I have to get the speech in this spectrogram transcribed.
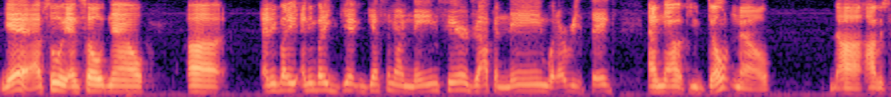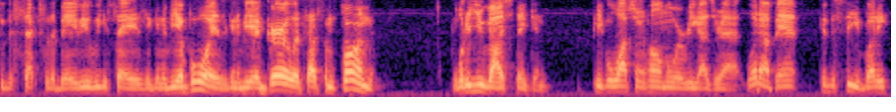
Yeah, absolutely. And so now, uh, anybody, anybody get guessing on names here? Drop a name, whatever you think. And now, if you don't know, uh, obviously the sex of the baby, we can say, is it going to be a boy? Is it going to be a girl? Let's have some fun. What are you guys thinking? People watching at home and wherever you guys are at. What up, Ant? Good to see you, buddy.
